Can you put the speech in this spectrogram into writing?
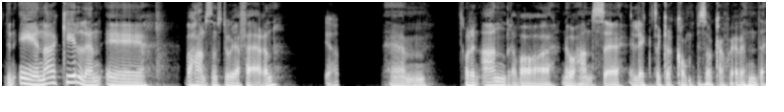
Den ena killen är, var han som stod i affären. Ja. Ehm, och den andra var nog hans eh, elektrikerkompisar kanske, jag vet inte.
